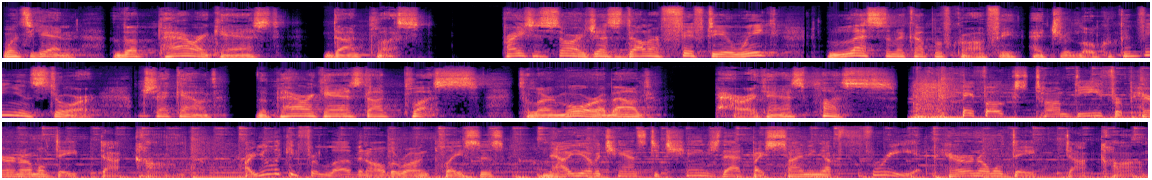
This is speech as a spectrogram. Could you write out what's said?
Once again, theparacast.plus. Prices are just $1.50 a week, less than a cup of coffee at your local convenience store. Check out theparacast.plus to learn more about Paracast Plus. Hey folks, Tom D for ParanormalDate.com. Are you looking for love in all the wrong places? Now you have a chance to change that by signing up free at ParanormalDate.com.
